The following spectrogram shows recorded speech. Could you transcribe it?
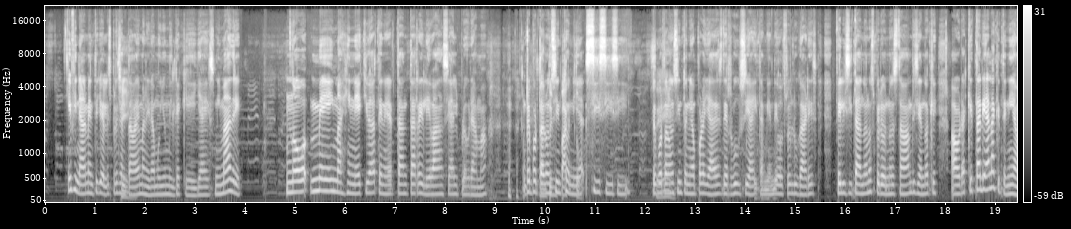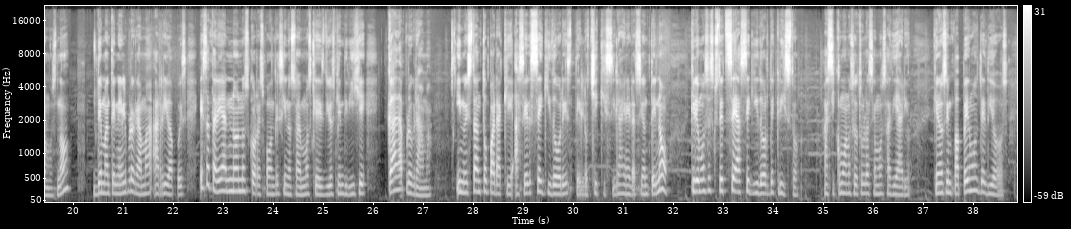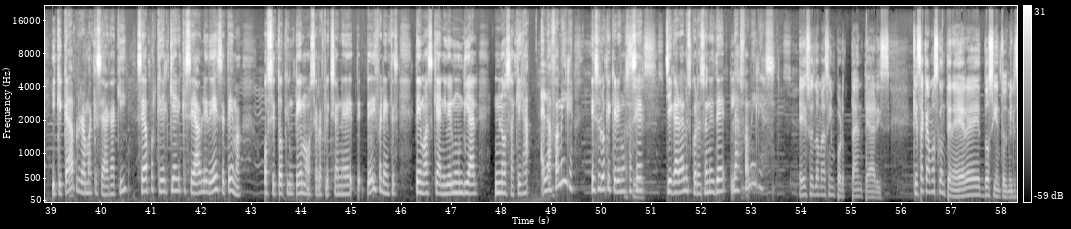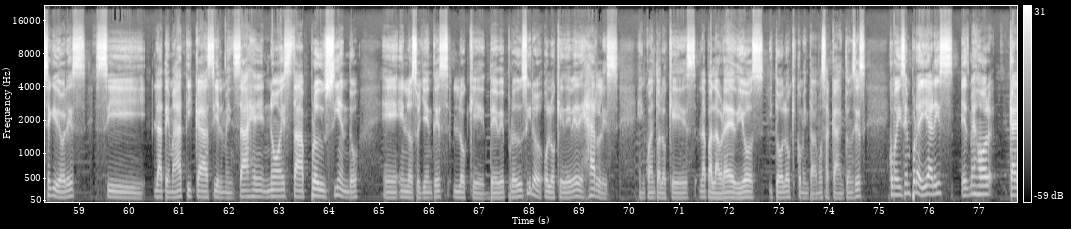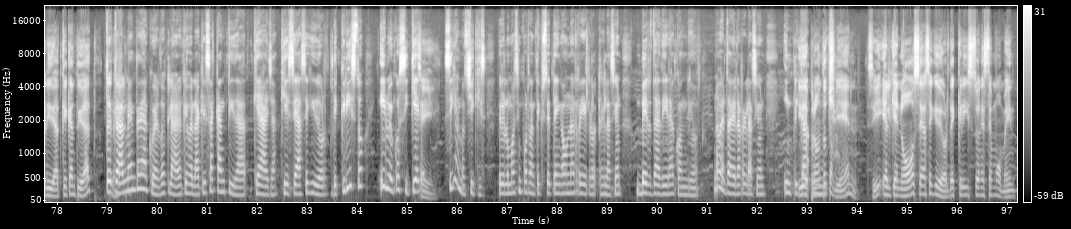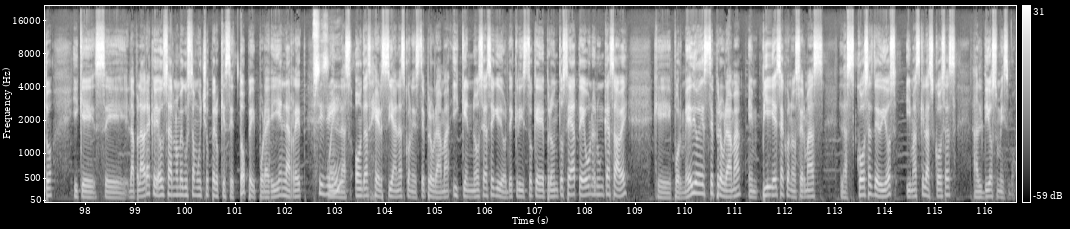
y finalmente yo les presentaba de manera muy humilde que ella es mi madre. No me imaginé que iba a tener tanta relevancia el programa. Reportaron sintonía. Sí, sí, sí. Reportaron sintonía por allá desde Rusia y también de otros lugares felicitándonos, pero nos estaban diciendo que ahora qué tarea la que teníamos, ¿no? De mantener el programa arriba. Pues esa tarea no nos corresponde si no sabemos que es Dios quien dirige cada programa. Y no es tanto para que hacer seguidores de los chiquis y la generación T, no. Queremos es que usted sea seguidor de Cristo, así como nosotros lo hacemos a diario. Que nos empapemos de Dios y que cada programa que se haga aquí sea porque Él quiere que se hable de ese tema, o se toque un tema, o se reflexione de, de- de diferentes temas que a nivel mundial nos aqueja a la familia. Eso es lo que queremos Así hacer, es. llegar a los corazones de las familias. Eso es lo más importante, Aris. ¿Qué sacamos con tener 200 mil seguidores si la temática, si el mensaje no está produciendo eh, en los oyentes lo que debe producir o, lo que debe dejarles en cuanto a lo que es la palabra de Dios y todo lo que comentábamos acá? Entonces, como dicen por ahí, Aris, es mejor calidad que cantidad. Totalmente de acuerdo, claro, que ojalá que esa cantidad que haya, que sea seguidor de Cristo y luego si quiere, Sí. síganos chiquis, pero lo más importante es que usted tenga una re- relación verdadera con Dios. Una verdadera relación implica Y de pronto mucho. también, ¿sí? El que no sea seguidor de Cristo en este momento y que se... La palabra que voy a usar no me gusta mucho, pero que se tope por ahí en la red Sí, sí. o en las ondas hercianas con este programa y que no sea seguidor de Cristo, que de pronto sea ateo, uno nunca sabe, que por medio de este programa empiece a conocer más las cosas de Dios y más que las cosas al Dios mismo.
